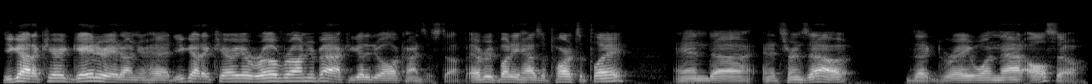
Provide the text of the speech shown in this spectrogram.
You got to carry Gatorade on your head. You got to carry a rover on your back. You got to do all kinds of stuff. Everybody has a part to play, and uh, and it turns out that Gray won that also.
